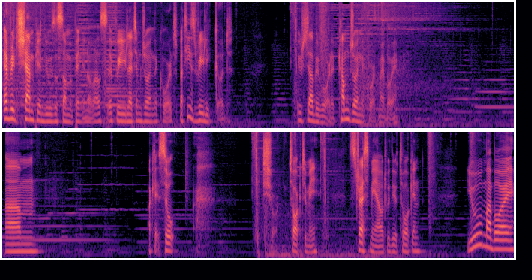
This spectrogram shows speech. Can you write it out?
Every champion loses some opinion of us if we let him join the court. But he's really good. You shall be rewarded. Come join the court, my boy. Um. Okay, so... Sure, talk to me. Stress me out with your talking. You, my boy.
